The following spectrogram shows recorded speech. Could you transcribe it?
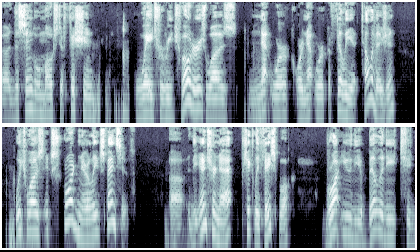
uh, the single most efficient way to reach voters was network or network affiliate television, which was extraordinarily expensive. Uh, the internet, particularly Facebook, brought you the ability to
